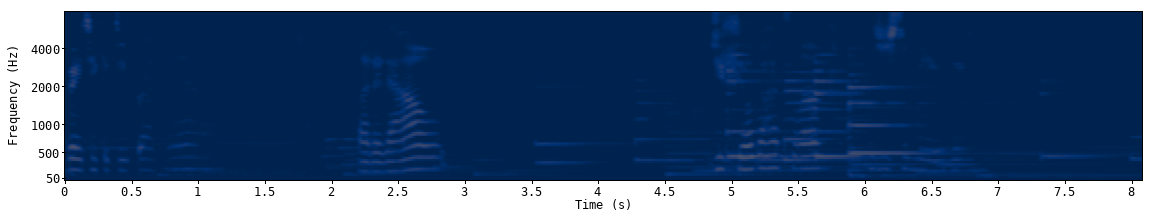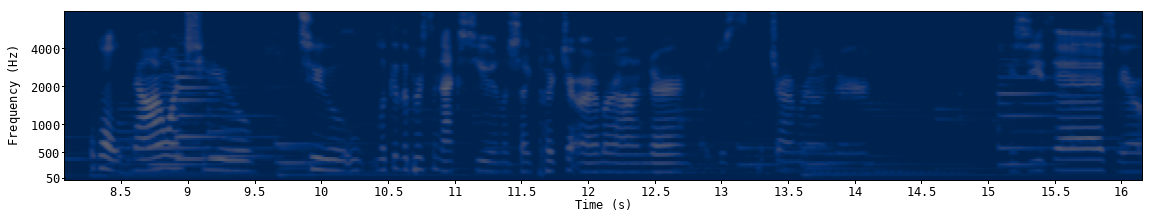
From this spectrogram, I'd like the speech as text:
Everybody take a deep breath in. Let it out. Do you feel God's love? It's just amazing. Okay, now I want you to look at the person next to you and just like put your arm around her. Like just put your arm around her. Praise Jesus. We are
